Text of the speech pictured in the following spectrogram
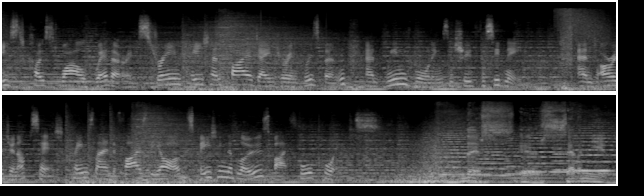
East Coast wild weather, extreme heat and fire danger in Brisbane, and wind warnings issued for Sydney. And Origin upset. Queensland defies the odds, beating the Blues by four points. This is 7 News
